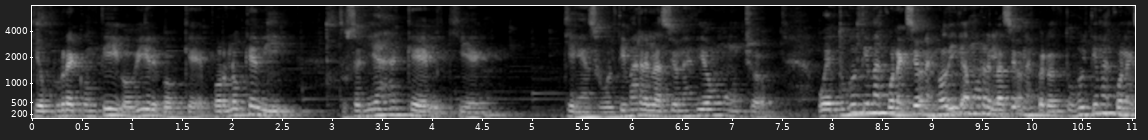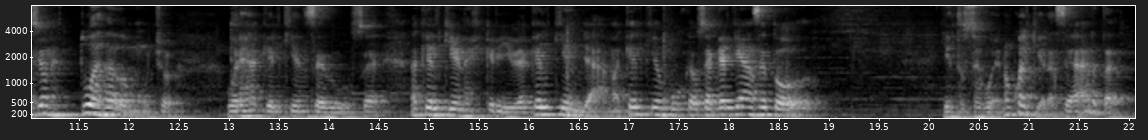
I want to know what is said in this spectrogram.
¿qué ocurre contigo, Virgo? Que por lo que vi, tú serías aquel quien, quien en sus últimas relaciones dio mucho. O en tus últimas conexiones, no digamos relaciones, pero en tus últimas conexiones tú has dado mucho o eres aquel quien seduce, aquel quien escribe, aquel quien llama, aquel quien busca, o sea, aquel quien hace todo. Y entonces, bueno, cualquiera se harta.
